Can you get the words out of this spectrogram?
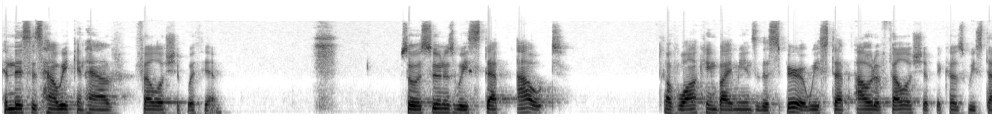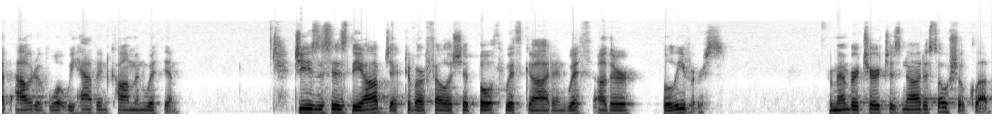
And this is how we can have fellowship with Him. So as soon as we step out of walking by means of the Spirit, we step out of fellowship because we step out of what we have in common with Him. Jesus is the object of our fellowship both with God and with other believers. Remember, church is not a social club.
